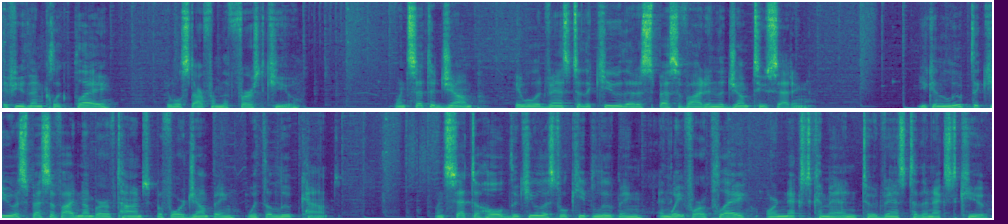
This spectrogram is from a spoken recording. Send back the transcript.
If you then click play, it will start from the first cue. When set to jump, it will advance to the cue that is specified in the jump to setting. You can loop the cue a specified number of times before jumping with the loop count. When set to hold, the cue list will keep looping and wait for a play or next command to advance to the next cue.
